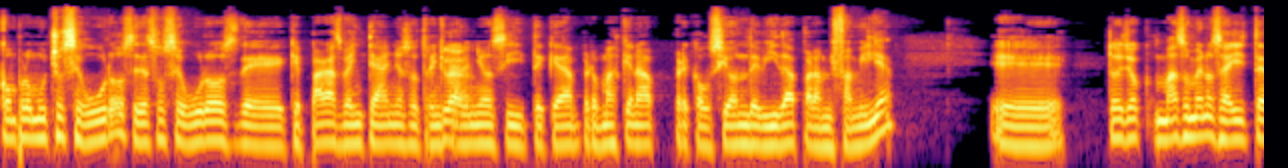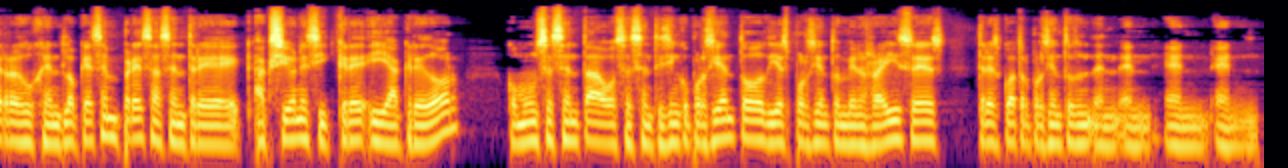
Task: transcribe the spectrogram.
Compro muchos seguros, de esos seguros de que pagas 20 años o 30 años y te quedan, pero más que nada precaución de vida para mi familia. Eh, entonces yo más o menos ahí te reduje en lo que es empresas entre acciones y, y acreedor, como un 60 o 65%, 10% en bienes raíces, 3, 4% en, en, en, en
